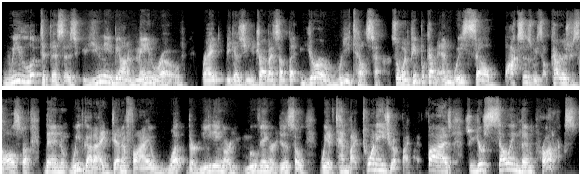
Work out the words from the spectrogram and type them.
we looked at this as you need to be on a main road right? Because you drive by stuff, but you're a retail center. So when people come in, we sell boxes, we sell cutters, we sell all stuff. Then we've got to identify what they're needing. Are you moving or do this? So we have 10 by 20s, you have 5 by 5s. So you're selling them products.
